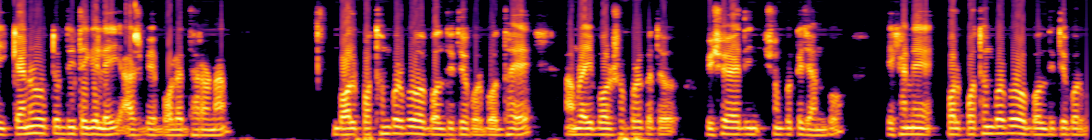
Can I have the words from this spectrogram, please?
এই কেনর উত্তর দিতে গেলেই আসবে বলের ধারণা। বল প্রথম পর্ব ও বল দ্বিতীয় পর্ব অধ্যায়ে আমরা এই বল সম্পর্কিত বিষয়াদি সম্পর্কে জানব। এখানে বল প্রথম পর্ব ও বল দ্বিতীয় পর্ব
